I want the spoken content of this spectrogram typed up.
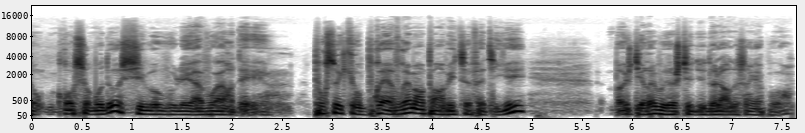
Donc, grosso modo, si vous voulez avoir des... Pour ceux qui ont vra- vraiment pas envie de se fatiguer, ben, je dirais vous achetez du dollar de Singapour.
